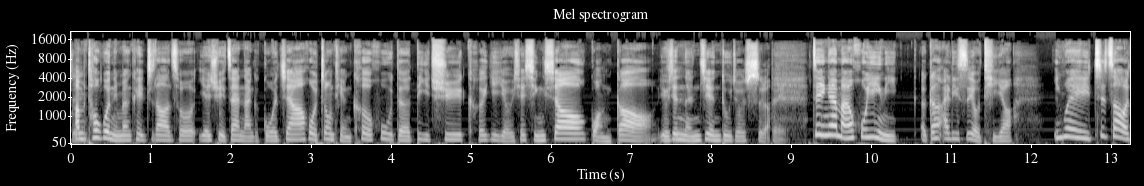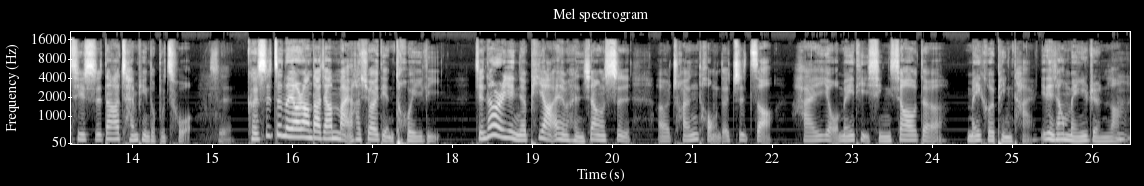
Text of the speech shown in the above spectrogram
他们透过你们可以知道说，也许在哪个国家或重点客户的地区，可以有一些行销广告，有些能见度就是了。对这应该蛮呼应你，呃，刚刚爱丽丝有提哦，因为制造其实大家产品都不错，是可是真的要让大家买，它需要一点推力。简单而言，你的 PRM 很像是呃传统的制造，还有媒体行销的媒合平台，有点像媒人啦。嗯，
